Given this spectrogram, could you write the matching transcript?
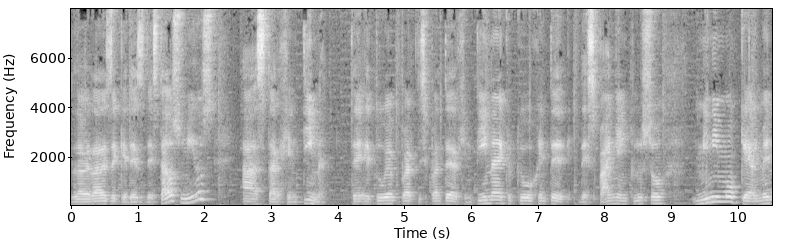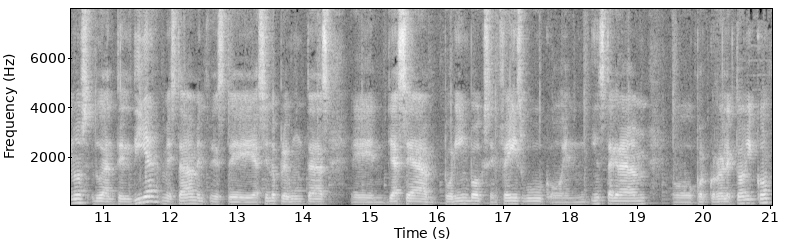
La verdad es de que desde Estados Unidos hasta Argentina. Eh, tuve participante de Argentina, creo que hubo gente de España incluso. Mínimo que al menos durante el día me estaban este, haciendo preguntas, ya sea por inbox en Facebook o en Instagram o por correo electrónico.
